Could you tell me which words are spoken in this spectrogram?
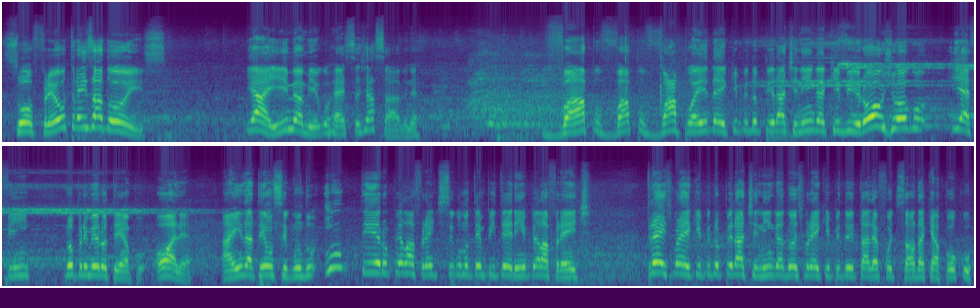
Sofreu 3 a 2. E aí, meu amigo, o resto você já sabe, né? Vapo, vapo, vapo aí da equipe do Piratininga que virou o jogo e é fim do primeiro tempo. Olha, ainda tem um segundo inteiro pela frente, segundo tempo inteirinho pela frente. Três para a equipe do Piratininga, dois para a equipe do Itália Futsal. Daqui a pouco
